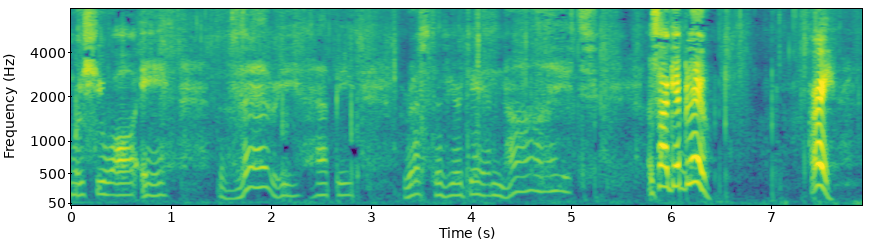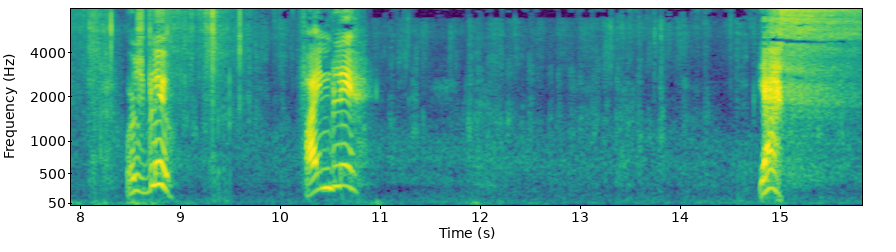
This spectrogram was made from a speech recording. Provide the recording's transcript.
wish you all a very happy rest of your day and night. Let's not get blue. Hurry. Where's blue? Find blue. Yes.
